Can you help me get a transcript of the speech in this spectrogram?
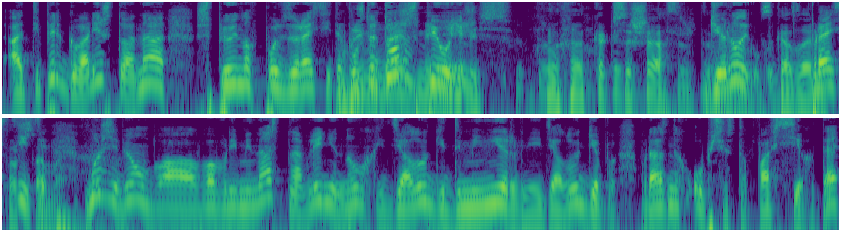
а теперь говоришь, что она шпионила в пользу России. Так может, ты тоже шпионишь? как США Герой, сказали простите, мы живем во, времена становления новых идеологий, доминирования идеологии в, разных обществах, во всех, да?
